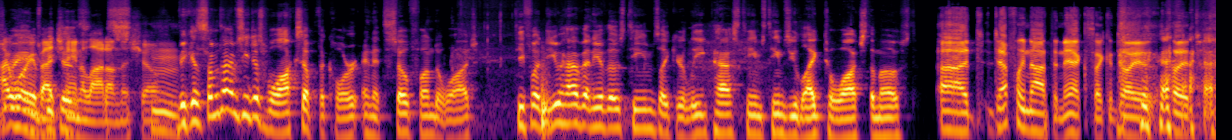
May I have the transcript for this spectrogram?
I worry about Shane a lot on this show. Hmm. Because sometimes he just walks up the court and it's so fun to watch. Tifa, do you have any of those teams like your league pass teams, teams you like to watch the most? Uh, definitely not the Knicks. I can tell you, but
